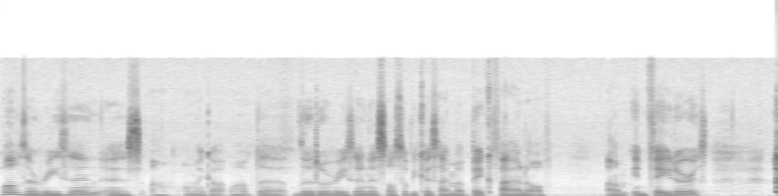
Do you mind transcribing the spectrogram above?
Well, the reason is, oh, oh, my god, one of the little reason is also because I'm a big fan of um, invaders.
